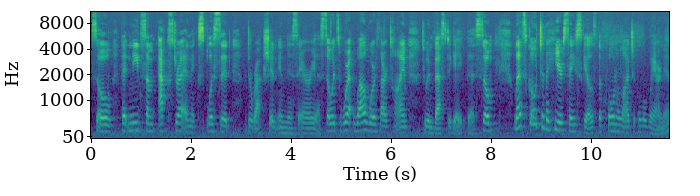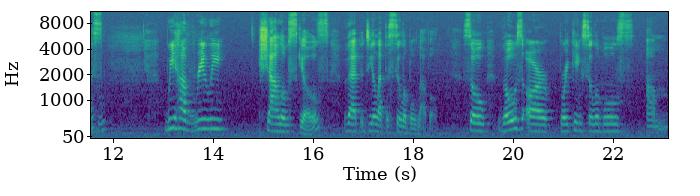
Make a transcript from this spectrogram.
So that needs some extra and explicit direction in this area. So it's we- well worth our time to investigate this. So let's go to the hearsay skills, the phonological awareness. Mm-hmm. We have really shallow skills that deal at the syllable level. So those are breaking syllables, um,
